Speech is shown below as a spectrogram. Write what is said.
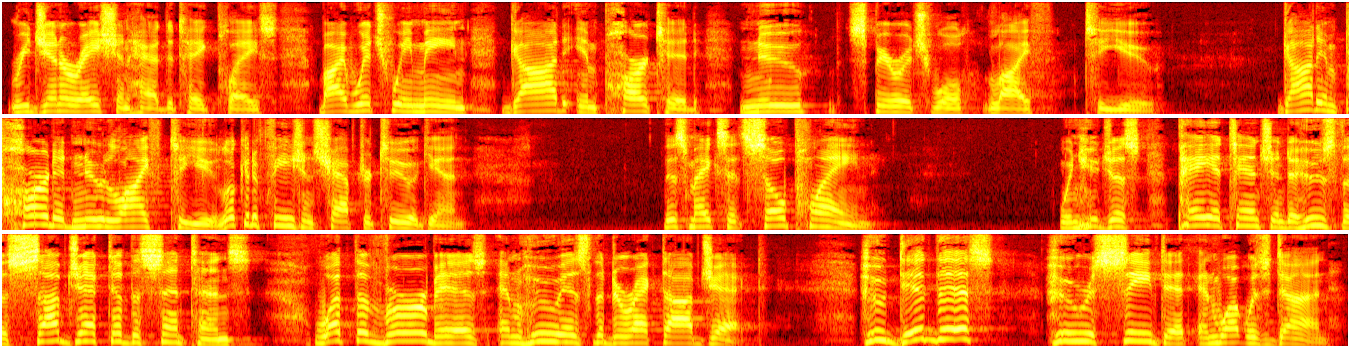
regeneration had to take place, by which we mean God imparted new spiritual life to you. God imparted new life to you. Look at Ephesians chapter 2 again. This makes it so plain when you just pay attention to who's the subject of the sentence, what the verb is, and who is the direct object. Who did this, who received it, and what was done.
